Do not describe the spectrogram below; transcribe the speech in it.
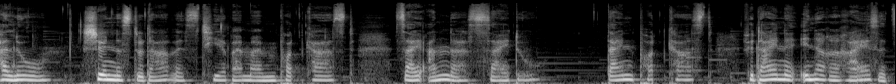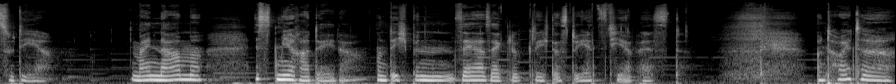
hallo. Schön, dass du da bist hier bei meinem Podcast Sei anders, sei du. Dein Podcast für deine innere Reise zu dir. Mein Name ist Mira Deda und ich bin sehr, sehr glücklich, dass du jetzt hier bist. Und heute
